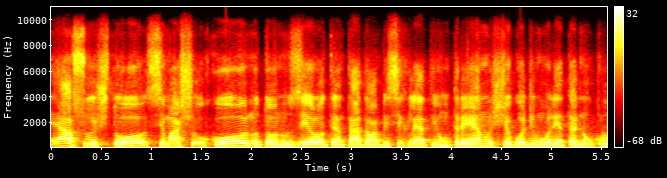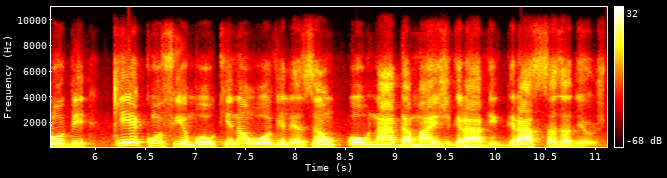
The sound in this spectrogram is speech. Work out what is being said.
assustou, se machucou no tornozelo ao tentar dar uma bicicleta em um treino, chegou de muleta no clube, que confirmou que não houve lesão ou nada mais grave, graças a Deus.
